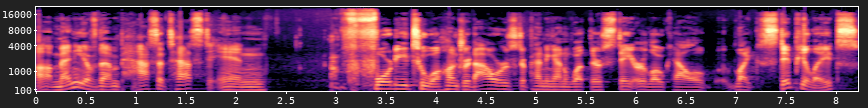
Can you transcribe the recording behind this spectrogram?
Uh, many of them pass a test in 40 to 100 hours, depending on what their state or locale like stipulates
